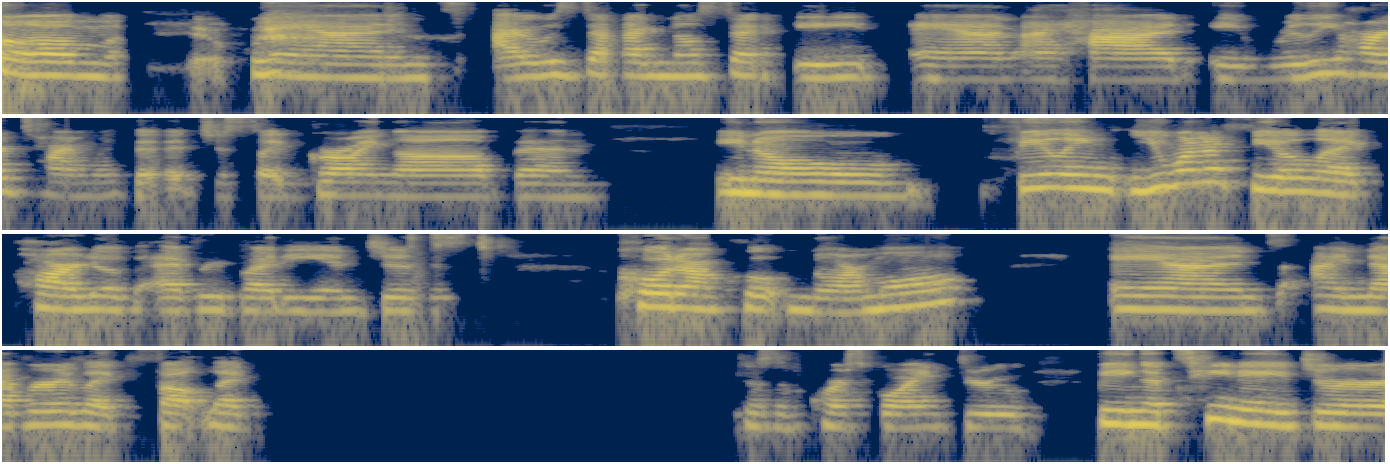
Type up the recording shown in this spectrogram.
um, and i was diagnosed at eight and i had a really hard time with it just like growing up and you know feeling you want to feel like part of everybody and just quote unquote normal. And i never like felt like because of course going through being a teenager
